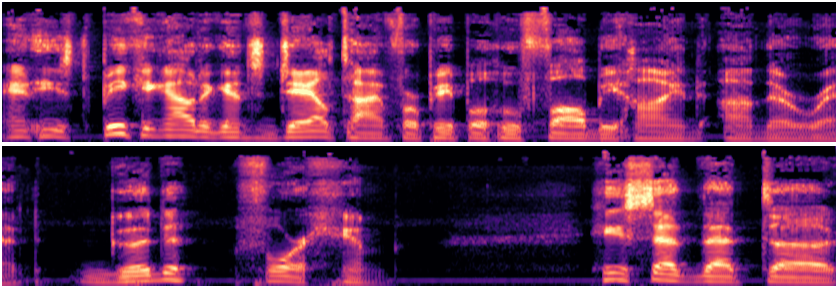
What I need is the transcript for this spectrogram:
And he's speaking out against jail time for people who fall behind on their rent. Good for him. He said that uh,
